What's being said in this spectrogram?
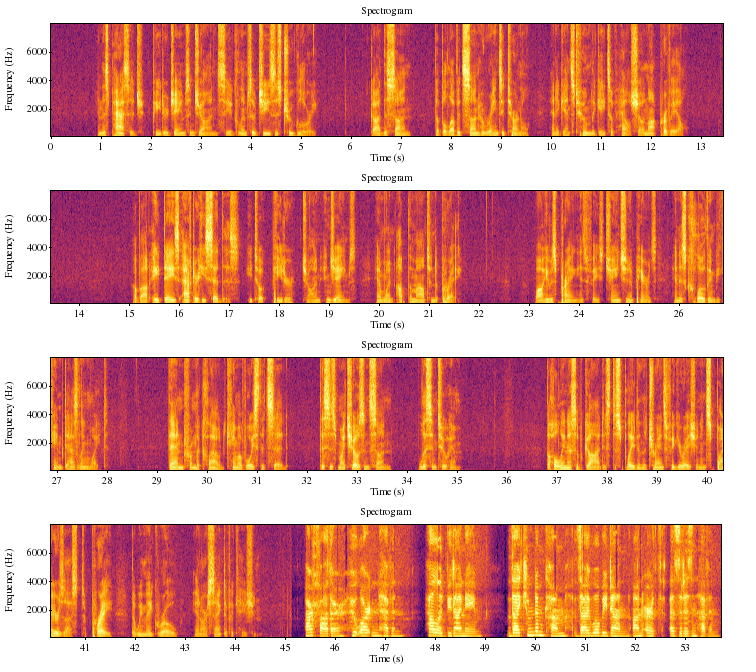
In this passage, Peter, James, and John see a glimpse of Jesus' true glory. God the Son, the beloved Son who reigns eternal, and against whom the gates of hell shall not prevail. About eight days after he said this, he took Peter, John, and James and went up the mountain to pray. While he was praying, his face changed in appearance and his clothing became dazzling white. Then from the cloud came a voice that said, This is my chosen Son. Listen to him. The holiness of God is displayed in the Transfiguration, inspires us to pray that we may grow in our sanctification. Our Father, who art in heaven, hallowed be thy name. Thy kingdom come, thy will be done, on earth as it is in heaven.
